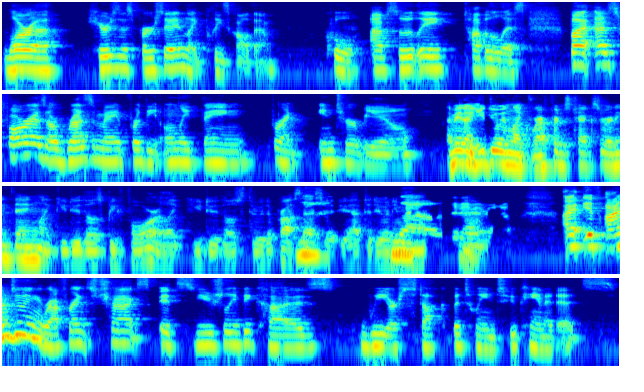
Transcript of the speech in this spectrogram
Laura, here's this person, like please call them. Cool, absolutely top of the list. But as far as a resume for the only thing for an interview, I mean, are you doing like reference checks or anything? Like you do those before, or like you do those through the process, or do you have to do any? No, no, no, no, no. I, if I'm doing reference checks, it's usually because we are stuck between two candidates,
